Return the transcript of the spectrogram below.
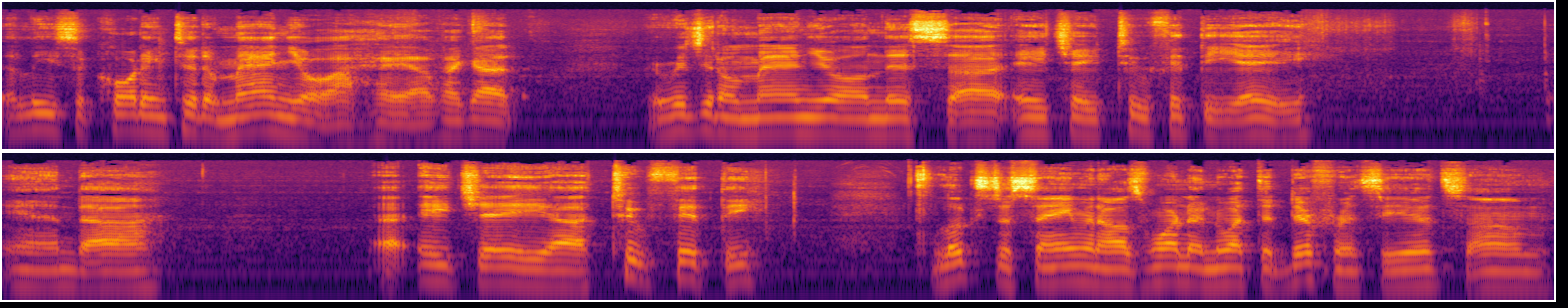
at least according to the manual I have. I got original manual on this uh, HA250A and uh, uh, HA250 looks the same and I was wondering what the difference is. Um,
